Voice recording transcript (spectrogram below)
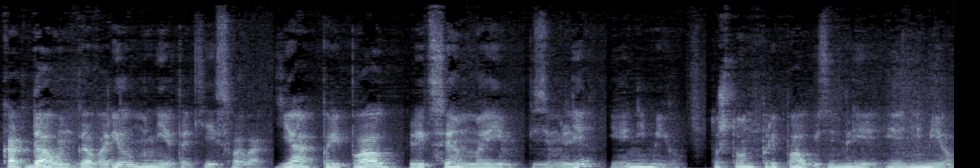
Когда он говорил мне такие слова, я припал лицем моим к земле и онемел. То, что он припал к земле и онемел,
